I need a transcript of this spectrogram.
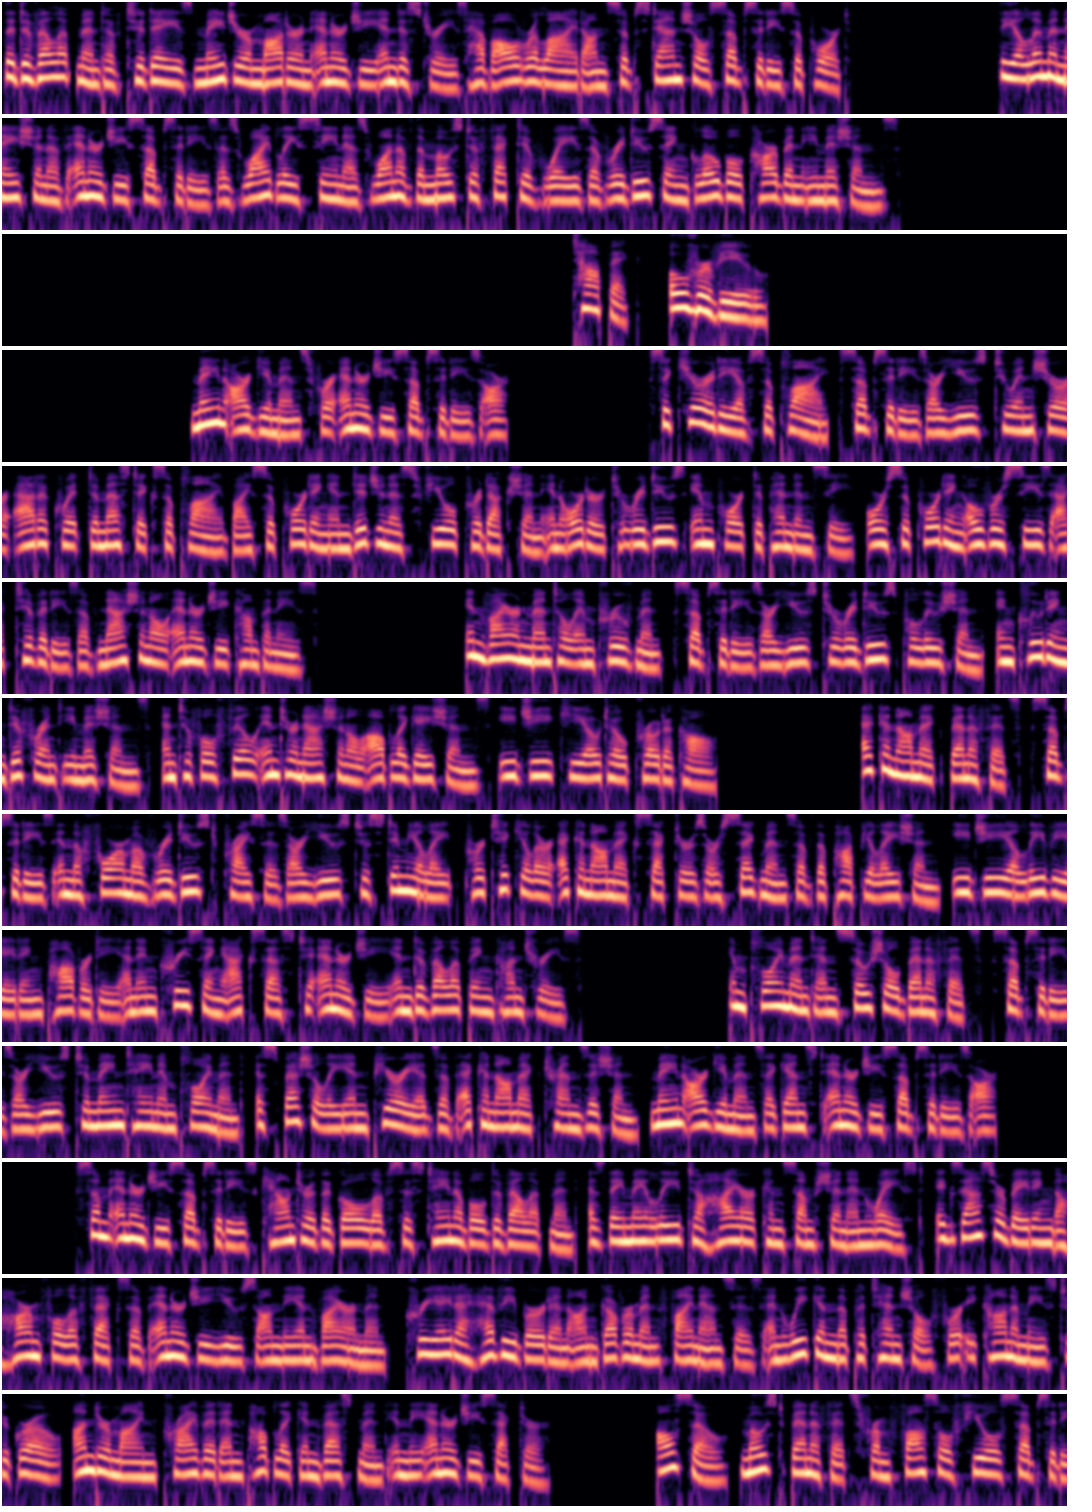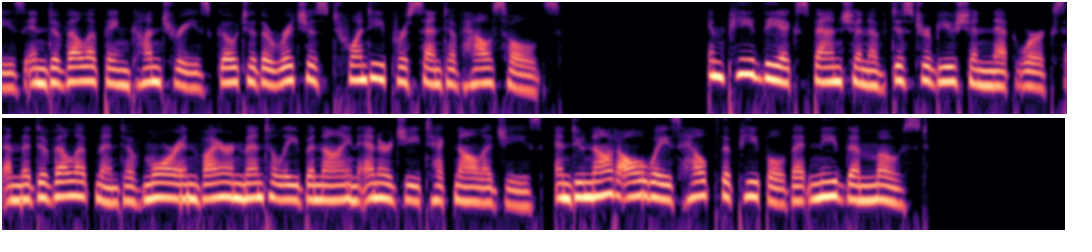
The development of today's major modern energy industries have all relied on substantial subsidy support. The elimination of energy subsidies is widely seen as one of the most effective ways of reducing global carbon emissions. Overview Main arguments for energy subsidies are Security of supply – Subsidies are used to ensure adequate domestic supply by supporting indigenous fuel production in order to reduce import dependency, or supporting overseas activities of national energy companies. Environmental improvement – Subsidies are used to reduce pollution, including different emissions, and to fulfill international obligations e.g. Kyoto Protocol. Economic benefits – Subsidies in the form of reduced prices are used to stimulate particular economic sectors or segments of the population, e.g. alleviating poverty and increasing access to energy in developing countries. Employment and social benefits – Subsidies are used to maintain employment, especially in periods of economic transition. Main arguments against energy subsidies are some energy subsidies counter the goal of sustainable development, as they may lead to higher consumption and waste, exacerbating the harmful effects of energy use on the environment, create a heavy burden on government finances and weaken the potential for economies to grow, undermine private and public investment in the energy sector. Also, most benefits from fossil fuel subsidies in developing countries go to the richest 20% of households impede the expansion of distribution networks and the development of more environmentally benign energy technologies, and do not always help the people that need them most.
